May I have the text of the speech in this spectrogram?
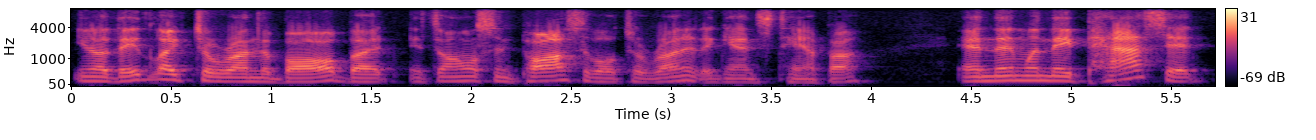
you know they'd like to run the ball, but it's almost impossible to run it against Tampa. And then when they pass it,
